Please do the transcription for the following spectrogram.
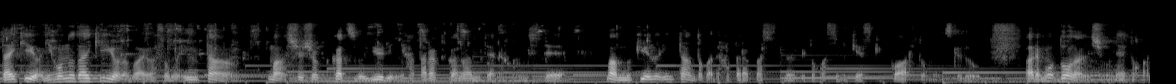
大企業、日本の大企業の場合はそのインターン、まあ就職活動有利に働くかなみたいな感じで、まあ無給のインターンとかで働かせてたりとかするケース結構あると思うんですけど、あれもどうなんでしょうねとか、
